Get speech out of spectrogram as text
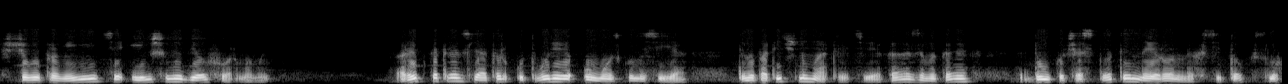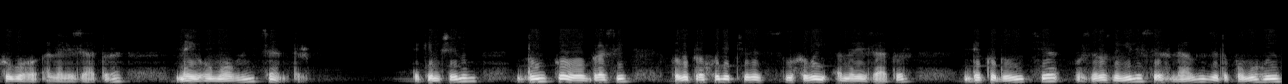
що випромінюються іншими біоформами. Рибка-транслятор утворює у мозку носія телепатичну матрицю, яка замикає думкочастоти нейронних сіток слухового аналізатора на його мовний центр. Таким чином, думкообрази, коли проходять через слуховий аналізатор, декодуються в зрозумілі сигнали за допомогою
